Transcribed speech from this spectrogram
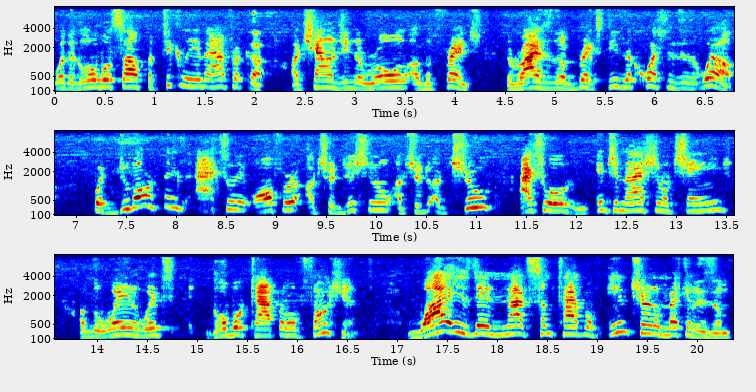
where the global south, particularly in Africa, are challenging the role of the French, the rise of the BRICS. These are questions as well. But do those things actually offer a traditional, a, tr- a true, actual international change of the way in which global capital functions? Why is there not some type of internal mechanism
